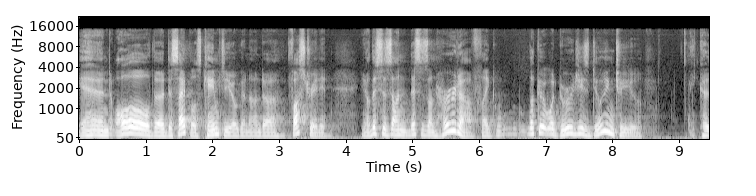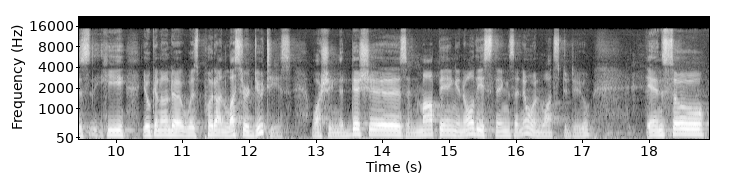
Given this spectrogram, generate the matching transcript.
And all the disciples came to Yogananda frustrated. You know, this is, un, this is unheard of. Like, look at what Guruji is doing to you. Because he, Yogananda, was put on lesser duties, washing the dishes and mopping and all these things that no one wants to do. And so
